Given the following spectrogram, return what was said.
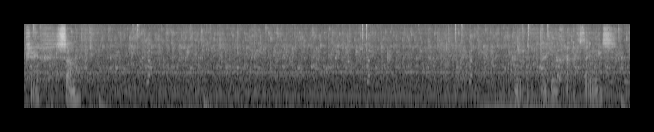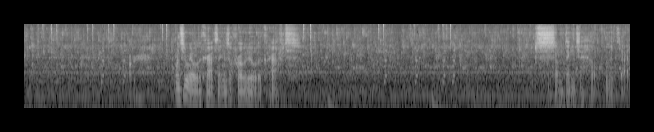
Okay, so. I can craft things. Once I'm able to craft things, I'll probably be able to craft something to help with that.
